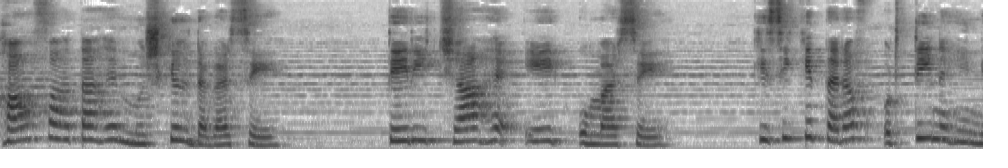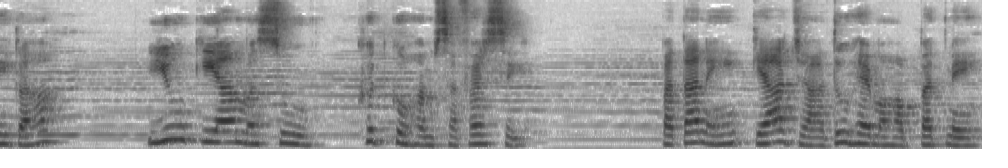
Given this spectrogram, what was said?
खौफ आता है मुश्किल डगर से। तेरी चाह है एक उम्र से। किसी की तरफ़ उठती नहीं निगाह। यूँ किया मसूब खुद को हम सफ़र से। पता नहीं क्या जादू है मोहब्बत में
